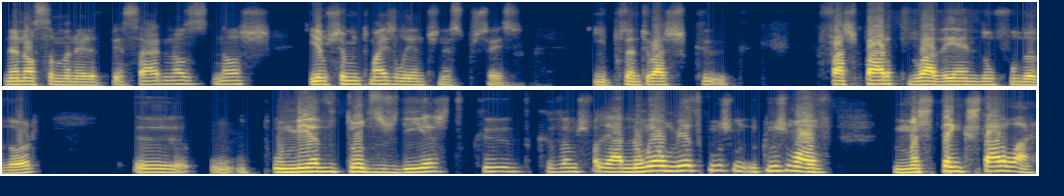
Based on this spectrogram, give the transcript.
na nossa maneira de pensar, nós, nós íamos ser muito mais lentos nesse processo. E, portanto, eu acho que faz parte do ADN de um fundador uh, o, o, medo todos os dias de que, de que, vamos falhar. Não é o medo que nos, que nos move, mas tem que estar lá.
